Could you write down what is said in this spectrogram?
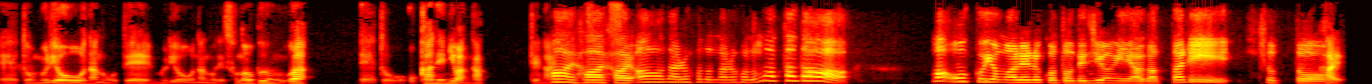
えっ、と、無料なので、無料なので、その分は、えっ、と、お金にはなってないはいはいい。はい。ああ、なるほどなるほど。まあ、ただ、まあ、多く読まれることで順位上がったり、ちょっと、はい。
